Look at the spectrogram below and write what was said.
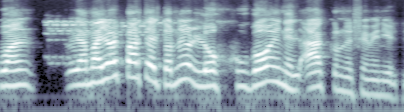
Cuando, la mayor parte del torneo lo jugó en el Acro, en el femenil.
